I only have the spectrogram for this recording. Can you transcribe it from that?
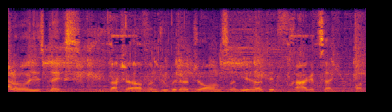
Hallo, hier ist Bex. Sascha von Jupiter Jones und ihr hört den Fragezeichen-Pod.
